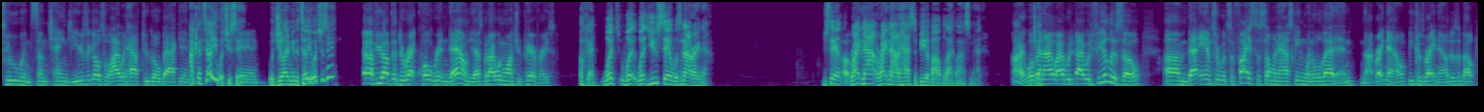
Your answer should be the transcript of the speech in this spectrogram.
two and some change years ago, so I would have to go back and. I can tell you what you said. and- Would you like me to tell you what you said? Uh, if you have the direct quote written down, yes, but I wouldn't want you to paraphrase. Okay. What what what you said was not right now. You said Oh. right now. Right now, it has to be about Black Lives Matter. All right. Well, then I, I would I would feel as though um, that answer would suffice to someone asking when will that end? Not right now, because right now it is about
